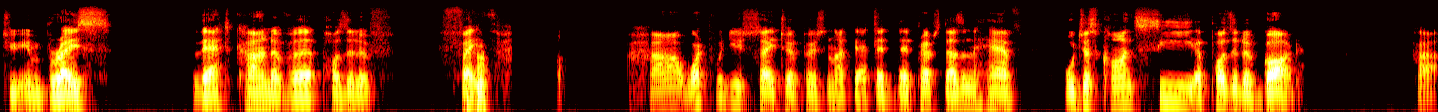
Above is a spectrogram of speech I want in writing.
to embrace that kind of a positive faith, uh-huh. how what would you say to a person like that that that perhaps doesn't have or just can't see a positive God? How,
